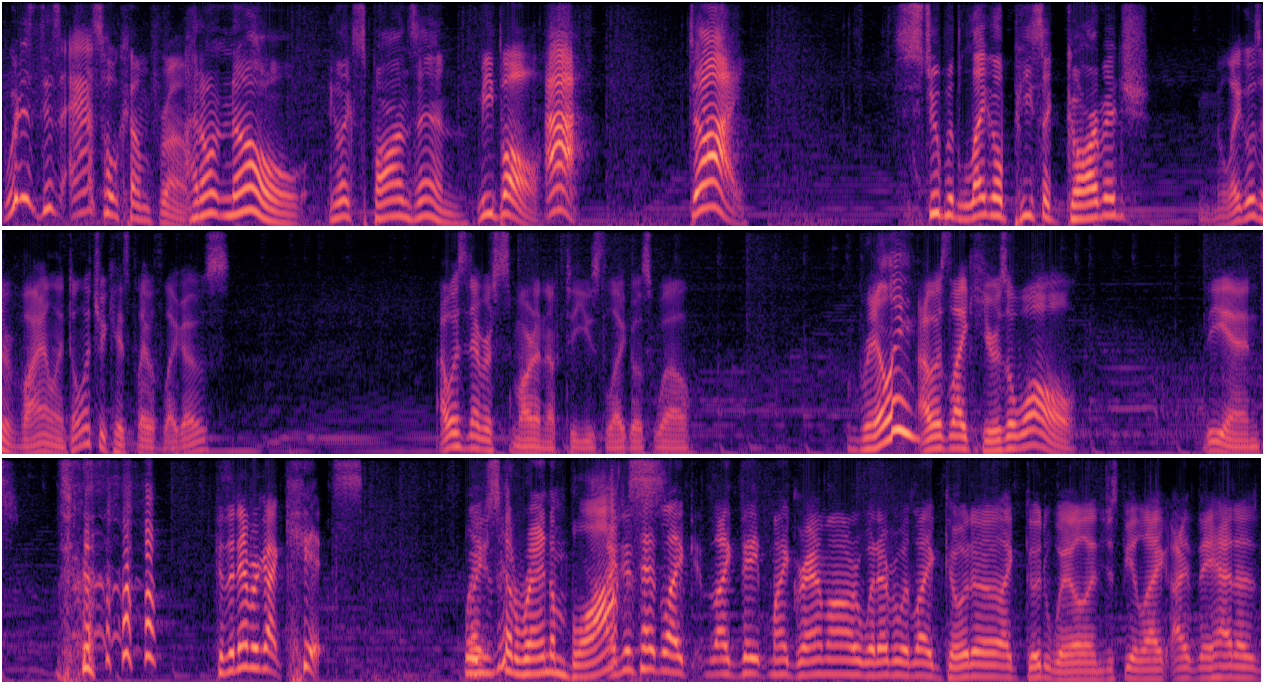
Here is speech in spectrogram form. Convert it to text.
Where does this asshole come from? I don't know. He like spawns in. Meatball. Ah! Die! Stupid Lego piece of garbage. Legos are violent. Don't let your kids play with Legos. I was never smart enough to use Legos well. Really? I was like, here's a wall. The end. Because I never got kits. Wait, like- you just got random blocks? I just had like like they my grandma or whatever would like go to like Goodwill and just be like I they had a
